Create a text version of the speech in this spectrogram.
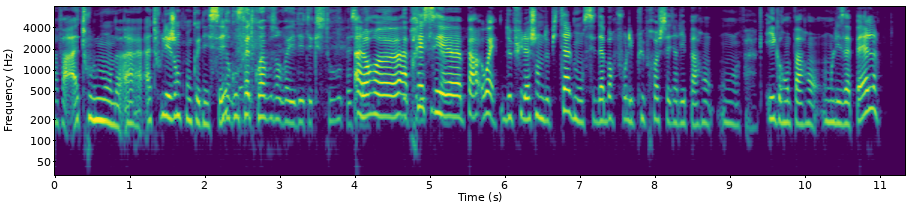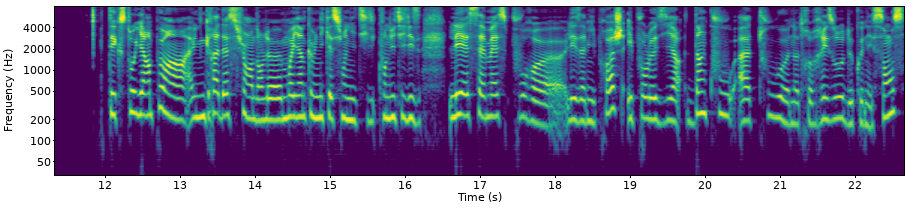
Enfin, à tout le monde, à, à tous les gens qu'on connaissait. Donc vous faites quoi? Vous envoyez des textos? Alors euh, après c'est euh, par ouais depuis la chambre d'hôpital. Bon c'est d'abord pour les plus proches c'est-à-dire les parents on- enfin et grands-parents on les appelle texto il y a un peu un- une gradation hein, dans le moyen de communication qu'on utilise les SMS pour euh, les amis proches et pour le dire d'un coup à tout euh, notre réseau de connaissances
